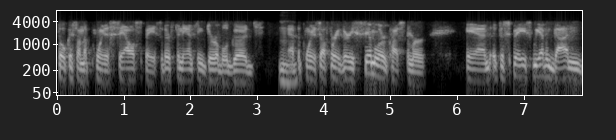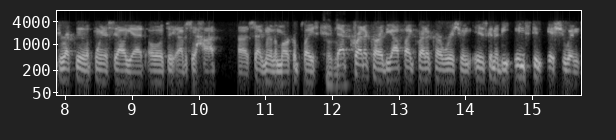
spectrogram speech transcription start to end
focused on the point of sale space, so they're financing durable goods mm-hmm. at the point of sale for a very similar customer. And it's a space we haven't gotten directly to the point of sale yet, although it's a, obviously a hot uh, segment of the marketplace. Totally. That credit card, the OppFi credit card we're issuing, is going to be instant issuance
